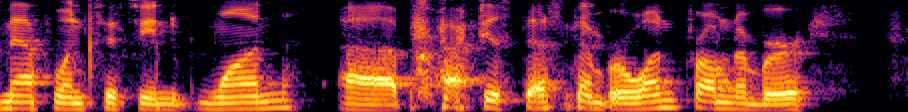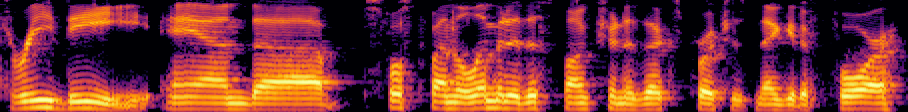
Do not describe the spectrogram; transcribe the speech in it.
Math 151, uh, practice test number one, problem number 3D. And uh, supposed to find the limit of this function as x approaches negative 4.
